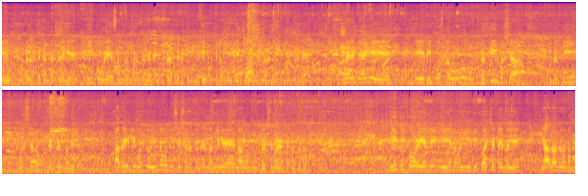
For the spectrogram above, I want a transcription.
ಈ ಬೆಳೆದಿರ್ತಕ್ಕಂಥ ಬೆಳೆಗೆ ದೀಪಾವಳಿಯ ಸಂಭ್ರಮಣದಲ್ಲೇ ಬೆಳೆಸ್ತಕ್ಕಂಥ ಒಂದು ದೀಪಕ್ಕೆ ನಾವು ದೀಪಾವಳಿಯನ್ನು ಅಲ್ಲಿ ಮಾಡ್ತಿದ್ದೇವೆ ಅದೇ ರೀತಿಯಾಗಿ ಈ ದೀಪೋತ್ಸವವು ಪ್ರತಿ ವರ್ಷ, ಪ್ರತಿ ವರ್ಷವೂ ನಡ್ಕೊಂಡು ಬಂದಿದೆ. ಆದರೆ ಇಲ್ಲಿ ಒಂದು ಇನ್ನೂ ಒಂದು ವಿಶೇಷ ಏನಂತಂದರೆ ನನಗೆ ನಾವೊಂದು ಪರೀಕ್ಷೆ ಮಾಡಿರ್ತಕ್ಕಂಥದ್ದು. ಈ ದೀಪಾವಳಿಯಲ್ಲಿ ಏನು ಈ ದೀಪ ಹಚ್ಚೋ ಟೈಮಲ್ಲಿ ಯಾವುದಾದ್ರೂ ನಮ್ಮ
